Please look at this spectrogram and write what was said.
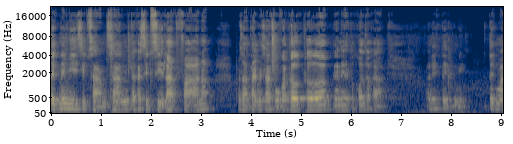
ตึกนี่มีสิบสามชั้น แล้วก็สิบสี่ลาดฟ้าเนาะภาษาไทยไม่ทราบผมก็เทิกเทิกอย่างนี้ทุกคนเจ้าค่ะ อันนี้ตึกนี่ตึกใหม่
